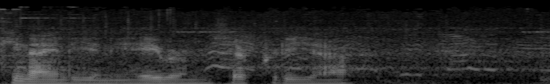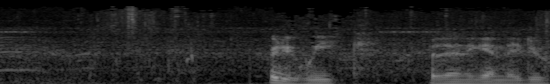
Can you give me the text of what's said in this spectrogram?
T90 and the Abrams, they're pretty, uh, pretty weak. But then again, they do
